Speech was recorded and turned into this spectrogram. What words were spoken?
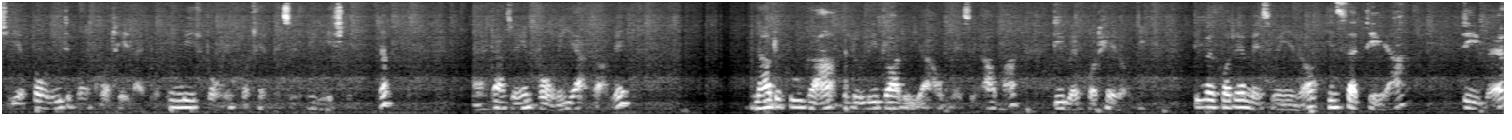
ရှိတဲ့ပုံလေးတစ်ပုံခေါ်ထည့်လိုက်ပေါ့ image ပုံလေးခေါ်ထည့်မယ်ဆို image လေးနော်အဲဒါဆိုရင်ပုံလေးရသွားမယ်နောက်တစ်ခုကဘယ်လိုလေးတွားလို့ရအောင်လဲဆိုအောက်မှာ table ခေါ်ထည့်တော့မယ် table ခေါ်ထည့်မယ်ဆိုရင်တော့ insert ထည့်ရ table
